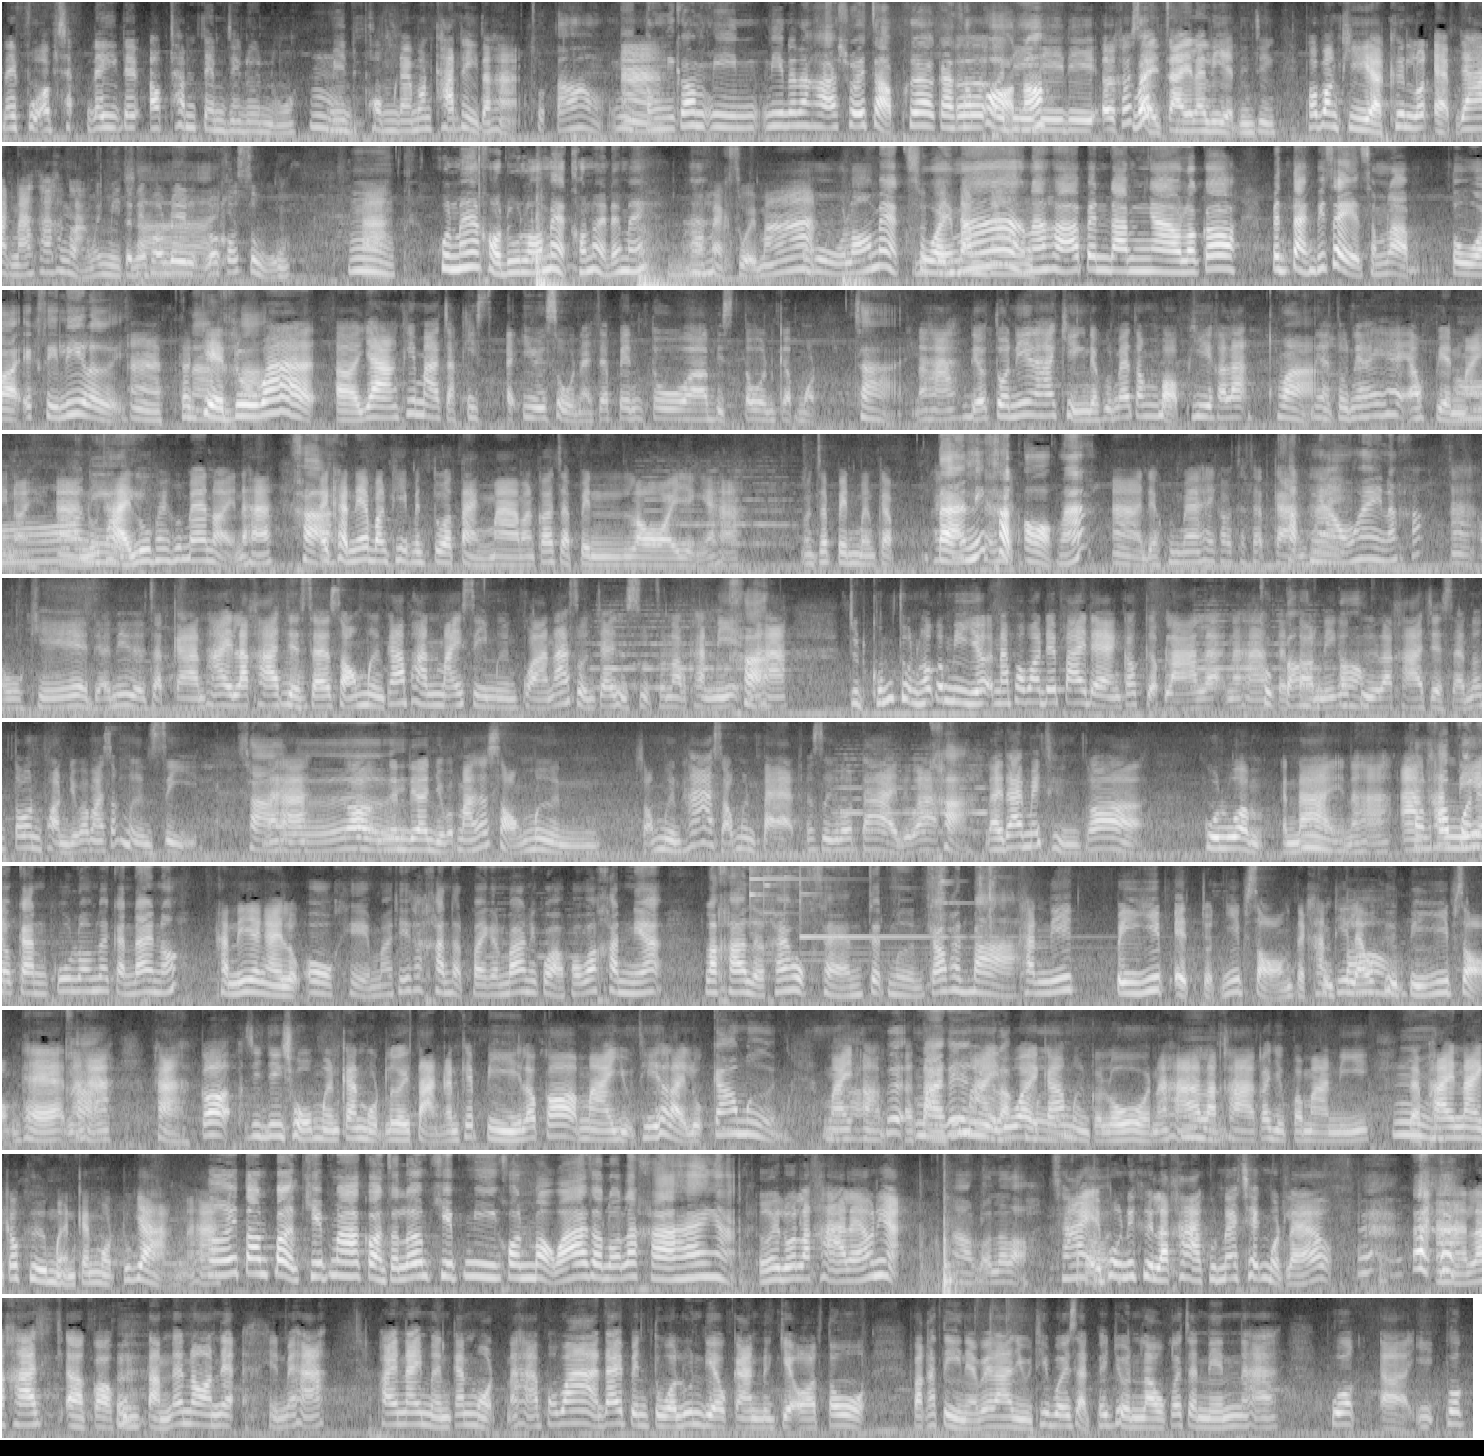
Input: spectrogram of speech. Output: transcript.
ได้ฟูลออปชั่นได้ได้ออปชั่นเต็มจริงเลยหนู อืม มีพรมไดมอนด์คัตอีกต่างหาก ถูกต้องนี่อ่า ตรงนี้ก็มีนี่ด้วยนะคะ ช่วยจับเพื่อการเอซัพอพอร์ตดีเนาะ ดีดีเออเขาใส่ใจรายละเอียดจริงๆ เพราะบางทีอะขึ้นรถแอบยากนะ ถ้าข้างหลังไม่มีตัวนี้ใช่ เพราะด้วยรถเขาสูง อืมอะ คุณแม่ขอดูล้อแม็กเขาหน่อยได้ไหมล้อแม็กสวยมากโอ้โหล้อแม็กสวยมันเป็นมาดำเงากนะคะ เป็นดำเงาแล้วก็เป็นแต่งพิเศษสำหรับตัว X Series เลย อ่าสังเกตดูว่าเอ่อยางที่มาจากอีซูเนี่ยจะเป็นตัวบิสโตนเกือบหมด ใช่นะคะเดี๋ยวตัวนี้นะคะขิงเดี๋ยวคุณแม่ต้องบอกพี่เขาละว่า เนี่ยตัวนี้ให้ให้เอาเปลี่ยนใหม่หน่อยอ๋ออ่อ่าหนูนี่ถ่ายรูปให้คุณแม่หน่อยนะคะค่ะไอ้คันเนี้ยบางทีเป็นตัวแต่งมามันก็จะเป็นรอยอย่างเงี้ยค่ะ มันจะเป็นเหมือนกับแต่อันนี้ขัดออกนะ อ่าเดี๋ยวคุณแม่ให้เขาจัดการขัดให้เงาให้นะคะ อะโอเค เดี๋ยวอันนี้เดี๋ยวจัดการให้ราคา 7 2 9 0 0 0ไม้40,000 กว่าน่าสนใจสุดๆสำหรับคันนี้ค่ะนะคะจุดคุ้มทุนเขาก็มีเยอะนะเพราะว่าได้ป้ายแดงก็เกือบล้านแล้วนะคะถูกแต่ต้องตอนนี้ถูก็กต้อง คือราคา7 0 0 0 0ต้นๆผ่อนอยู่ประมาณสักหมื่นสี่ ใช่นะคะเลยก็เงินเดือนอยู่ประมาณสักสองหมื่นสองหมื่นห้าสองหมื่นแปดก็ซื้อรถได้หรือว่าค่ะ รายได้ไม่ถึงก็กู้ร่วมกันได้นะคะอะคนครคัอนบครัวนี้เดียวกันกู้ร่วมด้วยกันได้เนาะ คันนี้ยังไงลูก โอเค มาที่คันถัดไปกันบ้างดีกว่า เพราะว่าคันเนี้ยราคาเหลือแค่ 6 7 9 0 0 0 บาท คันนี้ปี 21.22 แต่คันที่แล้วก็คือปี 22 แท้นะค่ะ คะค่ะ ก็จริงๆ โฉมเหมือนกันหมดเลยต่างกันแค่ปี แล้วก็ไมาอยู่ที่เท่าไหร่ลูก 90,000 ไม้อะเพื่อต่าไม้งก็ที่ยังไม้อยู่หลักด้วย หมื่น90,000กว่าโลนะคะอืมราคาก็อยู่ประมาณนี้ อืม แต่ภายในก็คือเหมือนกันหมดทุกอย่างนะคะเฮ้ยตอนเปิดคลิปมาก่อนจะเริ่มคลิปมีคนบอกว่าจะลดราคาให้อะเอ้ยลดราคาแล้วเนี่ย อ้าวลดแล้วเหรอ ใช่ไอ้พวกนี้คือราคาคุณแม่เช็คหมดแล้วอ่าราคาเอ่อเกาะกลุ่มต่ำแน่นอนเนี่ยเห็นไหมคะภายในเหมือนกันหมดนะคะ เพราะว่าได้เป็นตัวรุ่นเดียวกันเป็นเกียร์ออโต้ปกติเนี่ยเวลาอยู่ที่บริษัทเพชรยนต์เราก็จะเน้นนะคะพวกเอ่ออีพวก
